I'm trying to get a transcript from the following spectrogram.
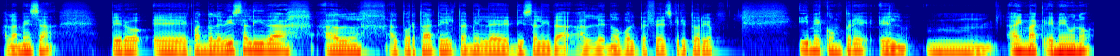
a la mesa. Pero eh, cuando le di salida al, portátil, también le di salida al Lenovo, el PC de escritorio, y me compré el mm, iMac M1.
